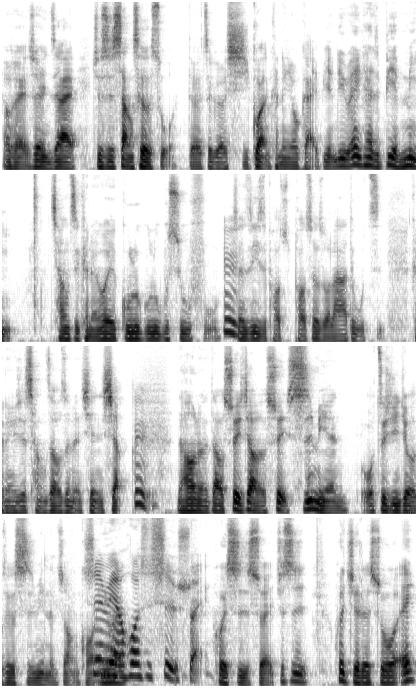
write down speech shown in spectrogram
OK，所以你在就是上厕所的这个习惯可能有改变，例如哎你开始便秘，肠子可能会咕噜咕噜不舒服，甚至一直跑跑厕所拉肚子，可能有些肠燥症的现象。嗯，然后呢，到睡觉的睡失眠，我最近就有这个失眠的状况，失眠或是嗜睡，会嗜睡，就是会觉得说，哎、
